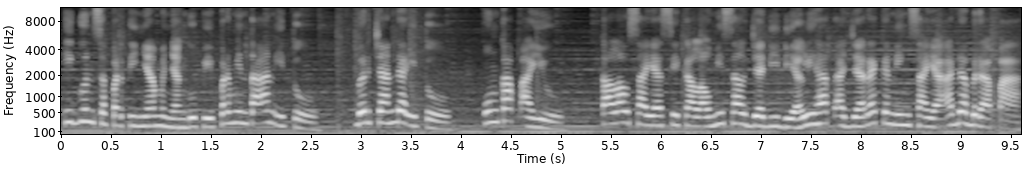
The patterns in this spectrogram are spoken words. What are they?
Igun sepertinya menyanggupi permintaan itu. Bercanda itu, ungkap Ayu. Kalau saya sih kalau misal jadi dia lihat aja rekening saya ada berapa,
